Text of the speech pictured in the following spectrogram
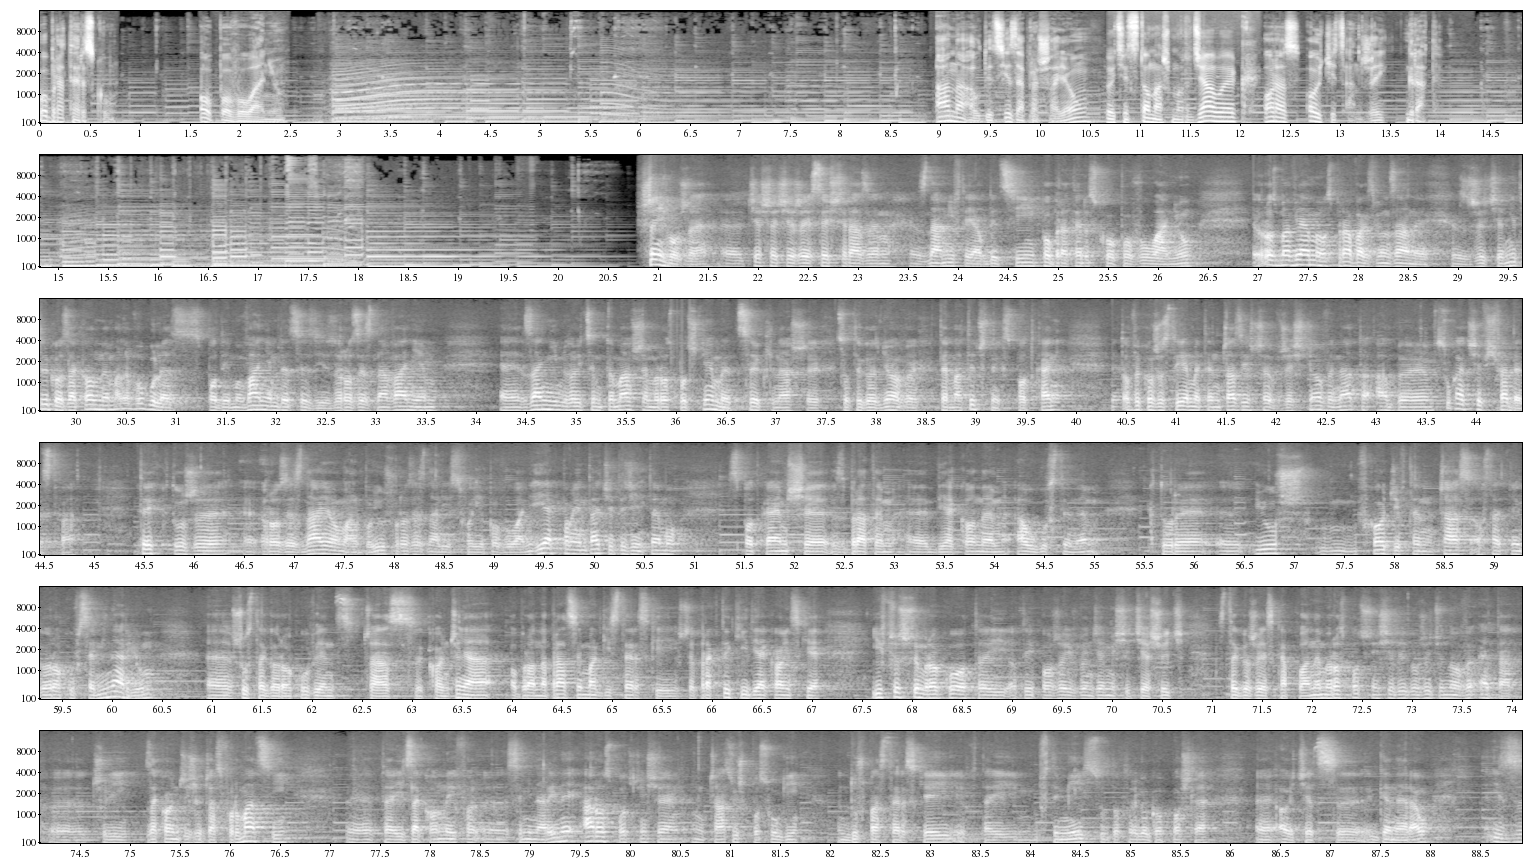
Po bratersku. O powołaniu. A na audycję zapraszają ojciec Tomasz Mordziałek oraz ojciec Andrzej Grat. Szczęść Boże, E, cieszę się, że jesteście razem z nami w tej audycji po bratersku o powołaniu. Rozmawiamy o sprawach związanych z życiem, nie tylko zakonnym, ale w ogóle z podejmowaniem decyzji, z rozeznawaniem. E, Zanim z ojcem Tomaszem rozpoczniemy cykl naszych cotygodniowych, tematycznych spotkań, to wykorzystujemy ten czas jeszcze wrześniowy na to, aby wsłuchać się w świadectwa tych, którzy e, rozeznają albo już rozeznali swoje powołanie. I jak pamiętacie, tydzień temu spotkałem się z bratem e, diakonem Augustynem, który e, już mm, wchodzi w ten czas ostatniego roku w seminarium, e, szóstego roku, więc czas kończenia obrona pracy magisterskiej, jeszcze praktyki diakońskie i w przyszłym roku o tej, o tej porze już będziemy się cieszyć z tego, że jest kapłanem. Rozpocznie się w jego życiu nowy etap, e, czyli zakończy się czas formacji e, tej zakonnej, seminaryjnej, a rozpocznie się czas już posługi duszpasterskiej w, tej, w tym miejscu, do którego go pośle e, ojciec e, generał. I z,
